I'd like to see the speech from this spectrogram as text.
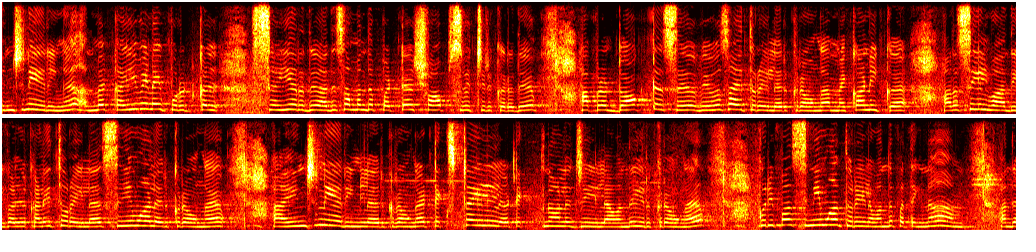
இன்ஜினியரிங்கு அந்த மாதிரி கைவினை பொருட்கள் செய்யறது அது சம்மந்தப்பட்ட ஷாப்ஸ் வச்சுருக்கிறது அப்புறம் டாக்டர்ஸு விவசாயத்துறையில் இருக்கிறவங்க மெக்கானிக்கு அரசியல்வாதிகள் கலைத்துறையில் சினிமாவில் இருக்கிறவங்க இன்ஜினியரிங்கில் இருக்கிறவங்க டெக்ஸ்டைல் டெக்னாலஜியில் வந்து இருக்கிறவங்க. குறிப்பாக சினிமா துறையில் வந்து பார்த்திங்கன்னா அந்த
